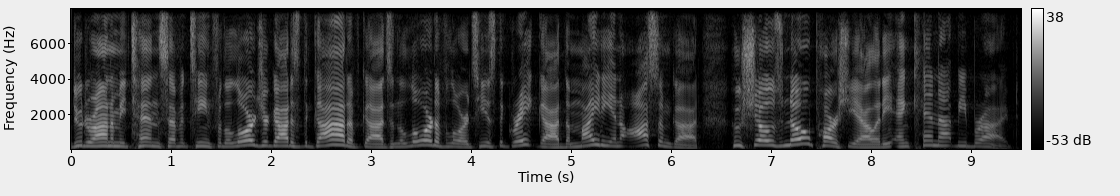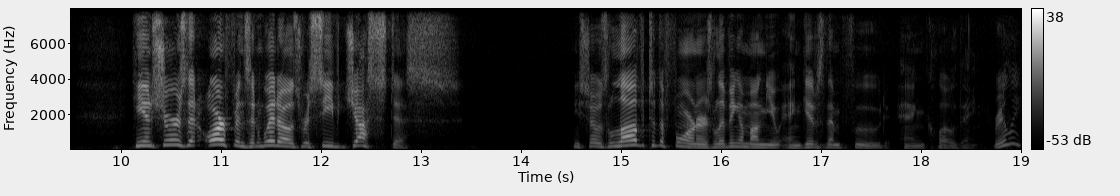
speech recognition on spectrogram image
Deuteronomy 10 17, for the Lord your God is the God of gods and the Lord of lords. He is the great God, the mighty and awesome God, who shows no partiality and cannot be bribed. He ensures that orphans and widows receive justice he shows love to the foreigners living among you and gives them food and clothing. Really?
